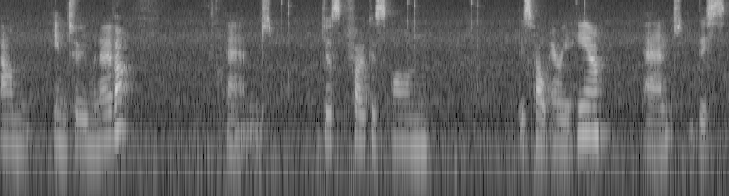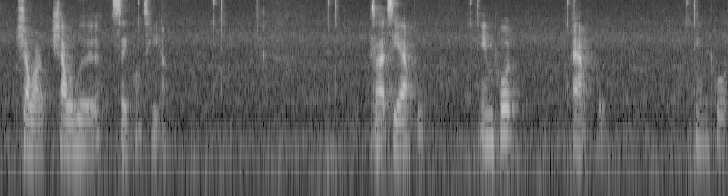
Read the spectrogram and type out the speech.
um, into Minerva and just focus on this fault area here and this shallow, shallower sequence here. So that's the output. Input, output, input,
